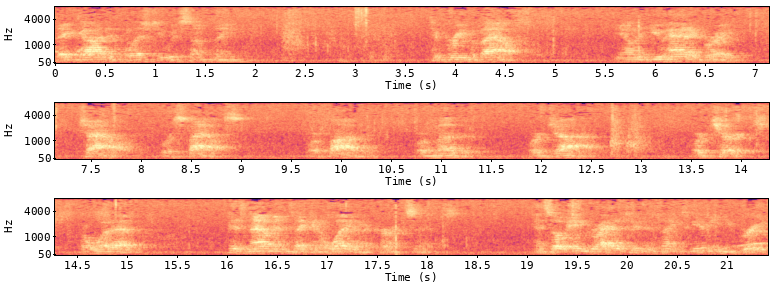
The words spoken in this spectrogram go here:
that God has blessed you with something to grieve about. You know, that you had a great child or spouse or father or mother or job or church or whatever has now been taken away in a current sense. And so in gratitude and thanksgiving, you grieve.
